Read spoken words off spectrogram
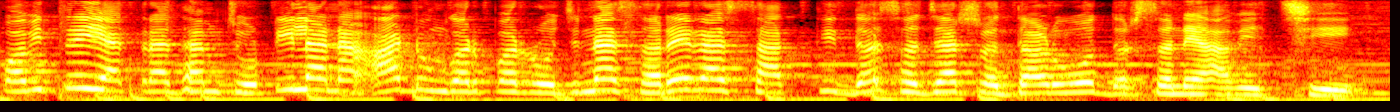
પવિત્ર યાત્રાધામ ચોટીલાના આ ડુંગર પર રોજના સરેરાશ સાતથી દસ હજાર શ્રદ્ધાળુઓ દર્શને આવે છે.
